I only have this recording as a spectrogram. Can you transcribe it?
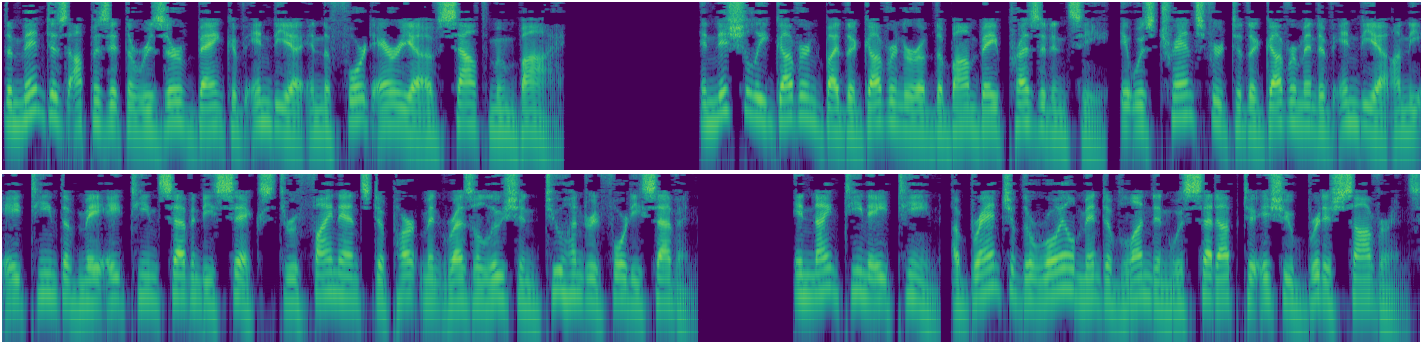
The mint is opposite the Reserve Bank of India in the fort area of South Mumbai. Initially governed by the Governor of the Bombay Presidency, it was transferred to the Government of India on 18 May 1876 through Finance Department Resolution 247. In 1918, a branch of the Royal Mint of London was set up to issue British sovereigns.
